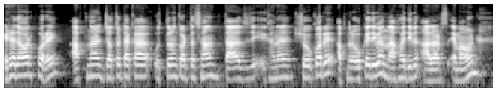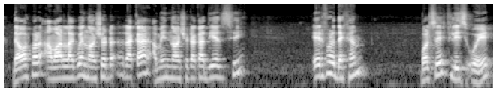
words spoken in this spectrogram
এটা দেওয়ার পরে আপনার যত টাকা উত্তোলন করতে চান, তা যদি এখানে শো করে, আপনার ওকে দেবেন, না হয় দিবেন আদার্স অ্যামাউন্ট দেওয়ার পর আমার লাগবে নয়শো টাকা, আমি নয়শো টাকা দিয়েছি। এরপর দেখেন, বলছে প্লিজ ওয়েট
